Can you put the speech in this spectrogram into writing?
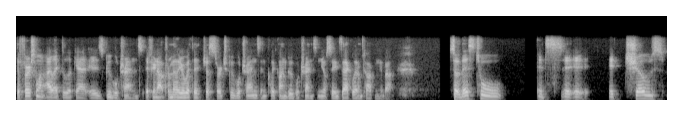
the first one I like to look at is Google Trends. If you're not familiar with it, just search Google Trends and click on Google Trends, and you'll see exactly what I'm talking about. So this tool, it's it, it, shows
